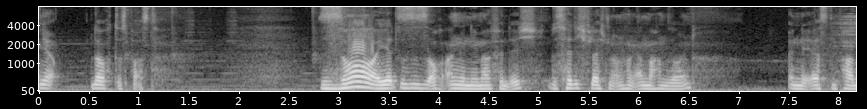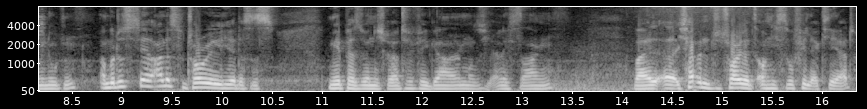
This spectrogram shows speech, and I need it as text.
Ja, doch, das passt. So, jetzt ist es auch angenehmer, finde ich. Das hätte ich vielleicht von Anfang an machen sollen. In den ersten paar Minuten. Aber das ist ja alles Tutorial hier. Das ist mir persönlich relativ egal, muss ich ehrlich sagen. Weil äh, ich habe im Tutorial jetzt auch nicht so viel erklärt.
